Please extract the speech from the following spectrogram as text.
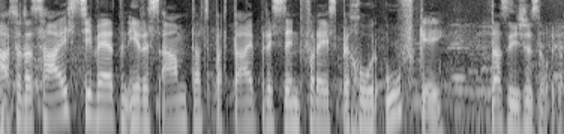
Also das heißt, Sie werden Ihr Amt als Parteipräsident von SP Chur aufgeben? Das ist so, ja.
